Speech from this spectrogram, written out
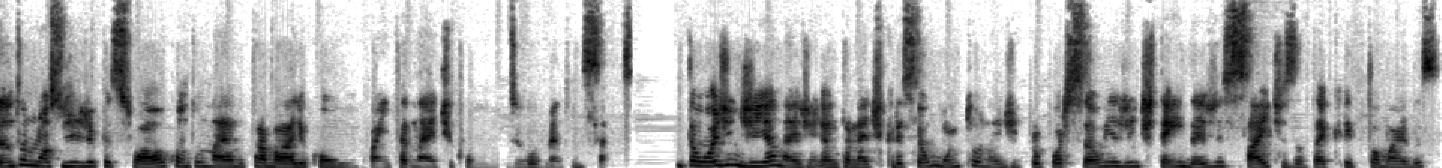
tanto no nosso dia a dia pessoal quanto né, no trabalho com, com a internet, com o desenvolvimento de sites. Então, hoje em dia, né, a internet cresceu muito né, de proporção e a gente tem desde sites até criptomoedas.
